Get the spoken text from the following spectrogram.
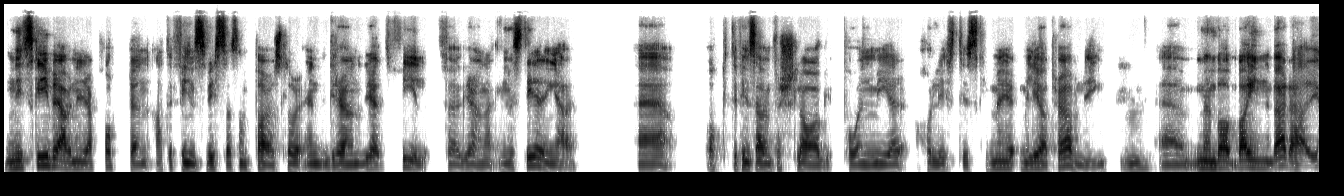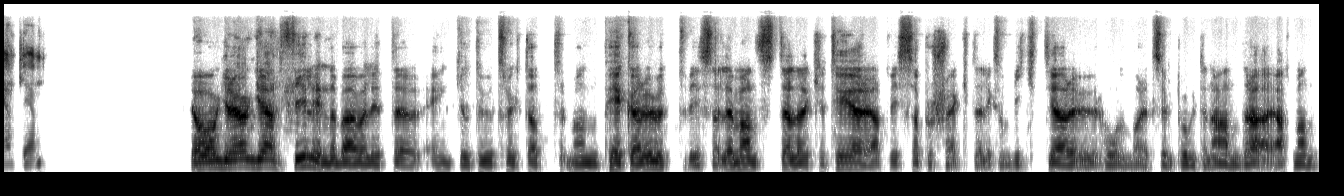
Ni skriver även i rapporten att det finns vissa som föreslår en grön gräddfil för gröna investeringar. Uh, och det finns även förslag på en mer holistisk miljöprövning. Mm. Uh, men vad, vad innebär det här egentligen? Ja, grön gräddfil innebär väl lite enkelt uttryckt att man pekar ut vissa, eller man ställer kriterier att vissa projekt är liksom viktigare ur hållbarhetssynpunkt än andra. Att man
